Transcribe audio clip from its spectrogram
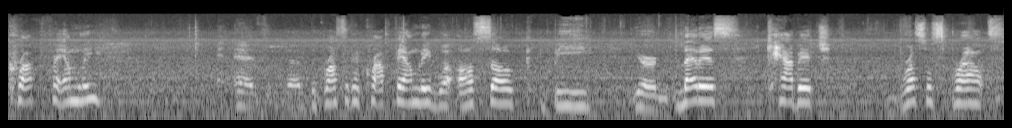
crop family. And the, the brassica crop family will also be your lettuce, cabbage, Brussels sprouts,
